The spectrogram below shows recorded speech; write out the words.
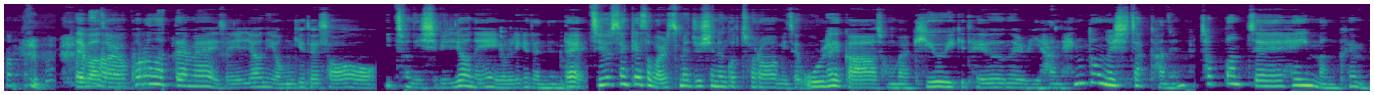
네, 맞아요. 코로나 때문에 이제 1년이 연기돼서 2021년에 열리게 됐는데, 지우쌤께서 말씀해 주시는 것처럼 이제 올해가 정말 기후위기 대응을 위한 행동을 시작하는 첫 번째 해인 만큼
